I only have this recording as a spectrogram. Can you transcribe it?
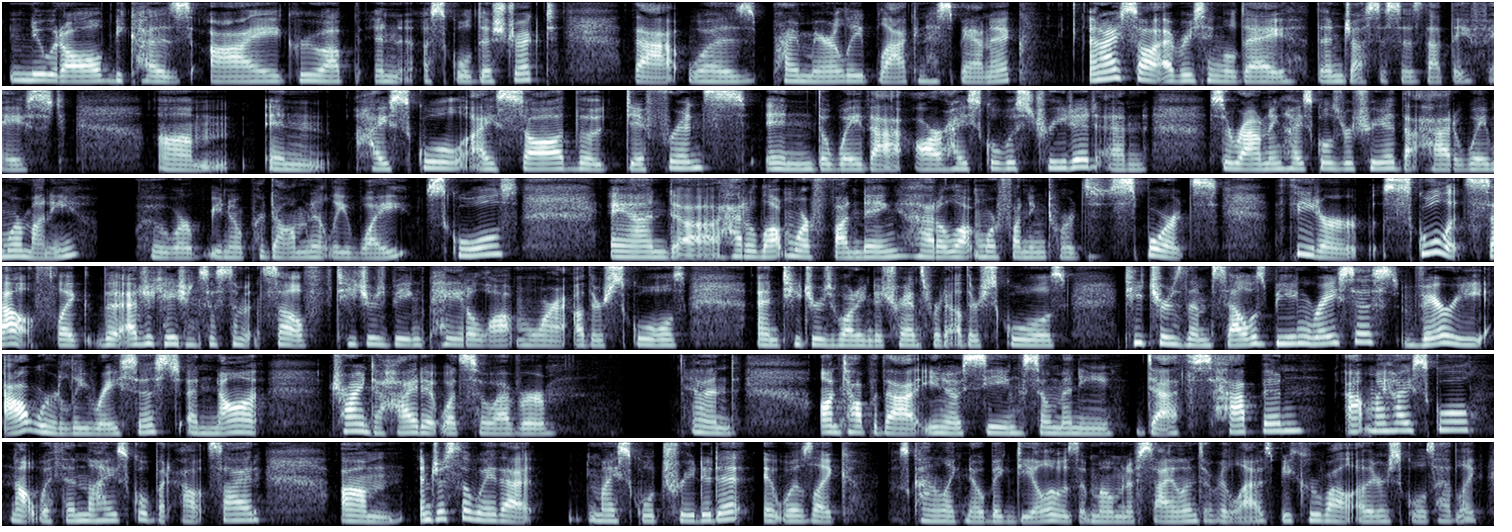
new at all because I grew up in a school district that was primarily black and Hispanic. And I saw every single day the injustices that they faced. Um, in high school, I saw the difference in the way that our high school was treated and surrounding high schools were treated that had way more money, who were, you know, predominantly white schools and uh, had a lot more funding, had a lot more funding towards sports, theater, school itself, like the education system itself, teachers being paid a lot more at other schools and teachers wanting to transfer to other schools, teachers themselves being racist, very outwardly racist, and not trying to hide it whatsoever. And on top of that, you know, seeing so many deaths happen at my high school, not within the high school, but outside. Um, and just the way that my school treated it, it was like it was kind of like no big deal. It was a moment of silence over the loudspeaker while other schools had like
